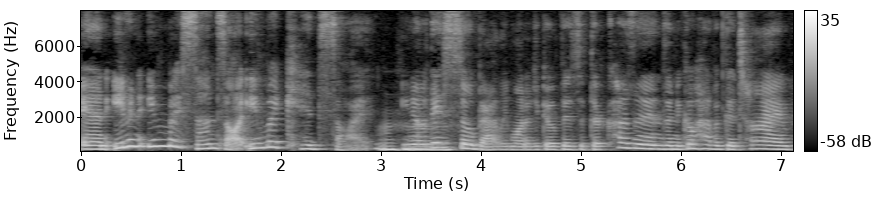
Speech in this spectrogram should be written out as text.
and even even my son saw it, even my kids saw it. You know, they mm-hmm. so badly wanted to go visit their cousins and to go have a good time,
